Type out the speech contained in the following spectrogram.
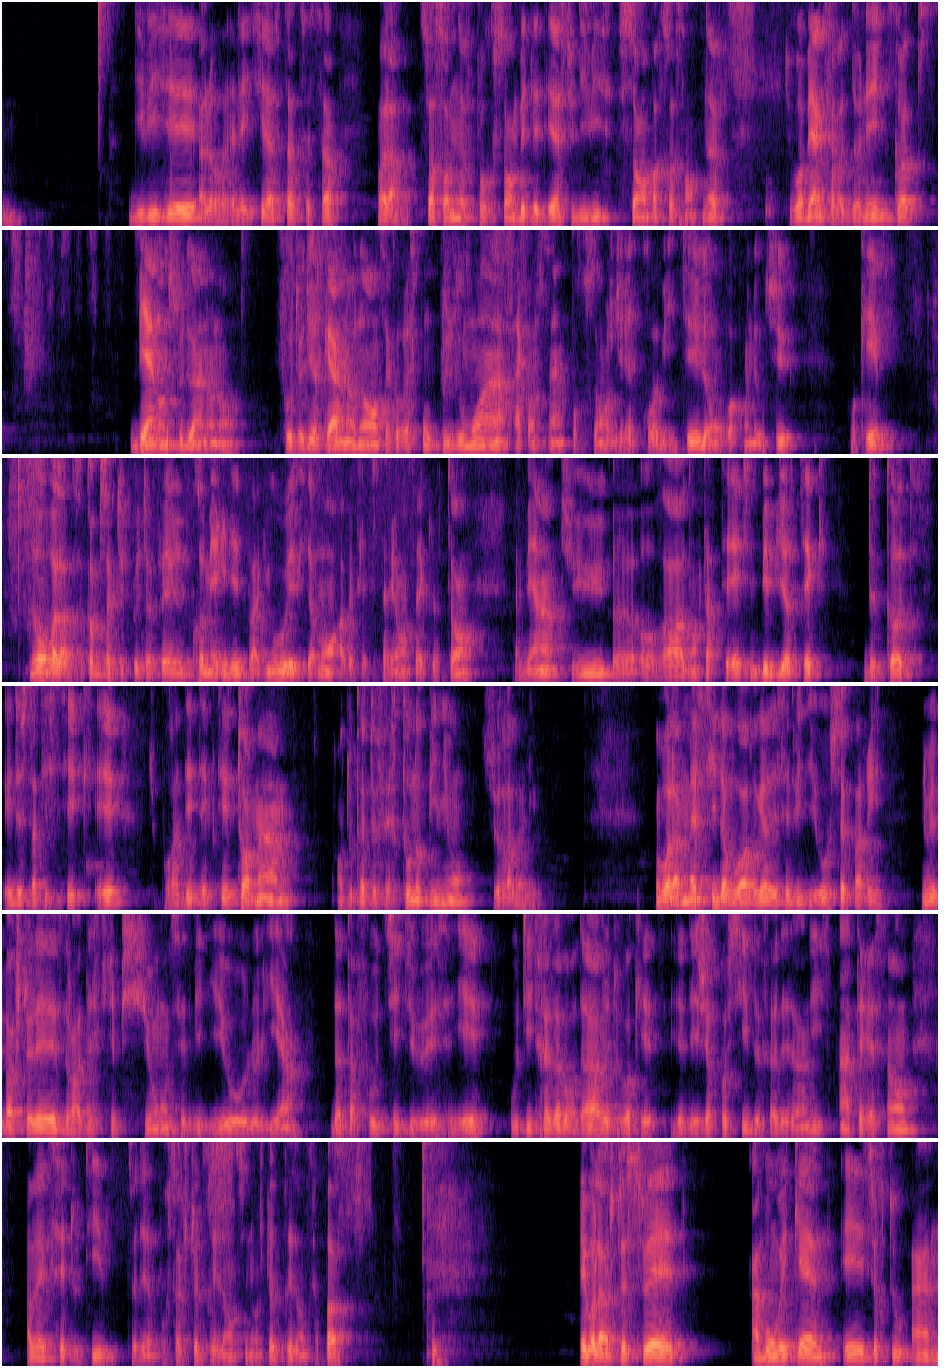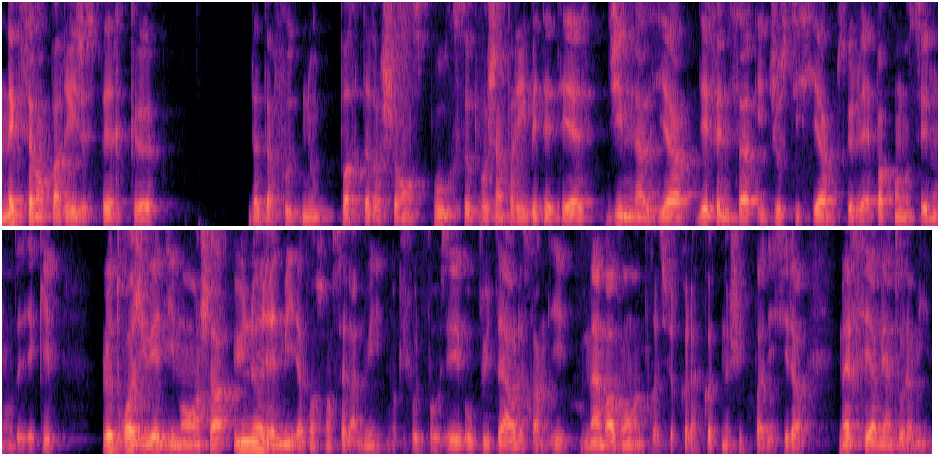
diviser, alors elle est ici la stat, c'est ça, voilà, 69% BTTS, tu divises 100 par 69, tu vois bien que ça va te donner une cote bien en dessous de 1,90. Il faut te dire qu'à 1,90, ça correspond plus ou moins à 55%, je dirais, de probabilité. Là, on voit qu'on est au-dessus. OK Donc voilà, c'est comme ça que tu peux te faire une première idée de value. évidemment, avec l'expérience, avec le temps, eh bien, tu euh, auras dans ta tête une bibliothèque de codes et de statistiques et tu pourras détecter toi-même, en tout cas te faire ton opinion sur la value. Voilà, merci d'avoir regardé cette vidéo, ce pari. N'oublie pas que je te laisse dans la description de cette vidéo le lien DataFoot si tu veux essayer. Outil très abordable, tu vois qu'il est déjà possible de faire des analyses intéressantes avec cet outil. C'est d'ailleurs pour ça que je te le présente, sinon je ne te le présenterai pas. Et voilà, je te souhaite un bon week-end et surtout un excellent pari. J'espère que DataFoot nous portera chance pour ce prochain pari BTTS, Gymnasia, Defensa et Justicia, parce que je n'avais pas prononcé le nom des équipes le 3 juillet, dimanche, à 1h30. Attention, c'est la nuit, donc il faut le poser au plus tard le samedi, même avant, hein, pour être sûr que la cote ne chute pas d'ici là. Merci, à bientôt l'ami.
